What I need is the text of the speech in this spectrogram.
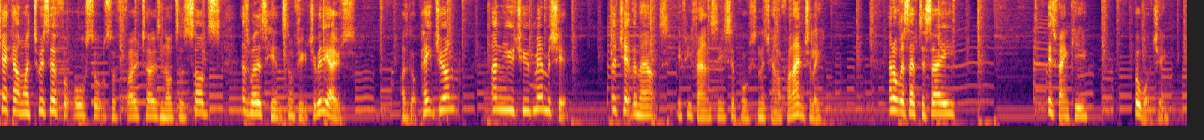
Check out my Twitter for all sorts of photos, nods and sods, as well as hints on future videos. I've got Patreon and YouTube membership, so check them out if you fancy supporting the channel financially. And all that's left to say is thank you for watching.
